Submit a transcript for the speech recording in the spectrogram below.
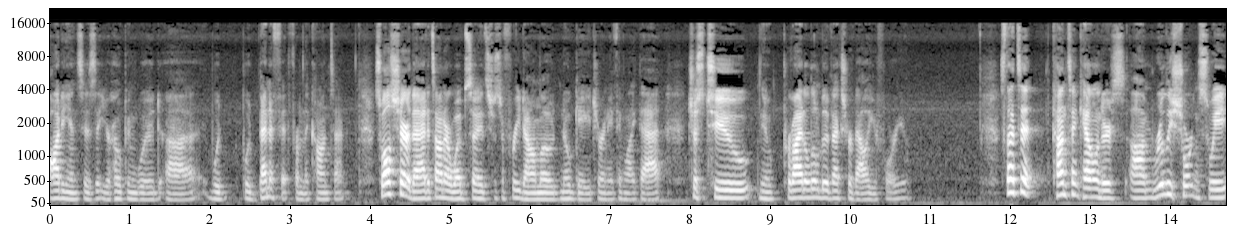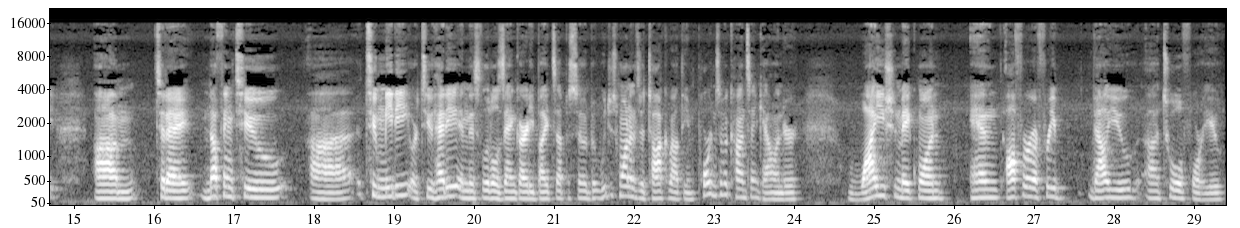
audience is that you're hoping would uh, would would benefit from the content. So I'll share that. It's on our website. It's just a free download, no gauge or anything like that, just to you know provide a little bit of extra value for you. So that's it. Content calendars, um, really short and sweet um, today. Nothing too uh, too meaty or too heady in this little Zangardi Bites episode, but we just wanted to talk about the importance of a content calendar, why you should make one, and offer a free value uh, tool for you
